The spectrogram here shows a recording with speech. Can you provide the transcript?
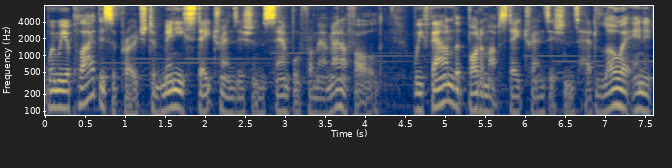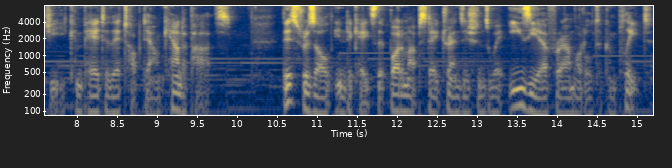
When we applied this approach to many state transitions sampled from our manifold, we found that bottom-up state transitions had lower energy compared to their top-down counterparts. This result indicates that bottom-up state transitions were easier for our model to complete.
